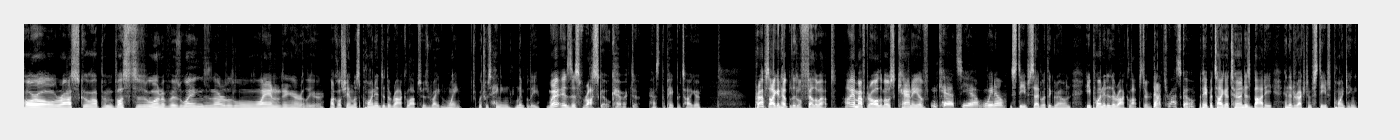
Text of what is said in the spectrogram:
Poor old Rosco up and busted one of his wings in our little landing earlier. Uncle Shameless pointed to the roc lobster's right wing, which was hanging limply. Where is this Rosco character? asked the paper tiger. Perhaps I can help the little fellow out. I am, after all, the most canny of cats. Yeah, we know. Steve said with a groan. He pointed to the roc lobster. That's Rosco. The paper tiger turned his body in the direction of Steve's pointing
